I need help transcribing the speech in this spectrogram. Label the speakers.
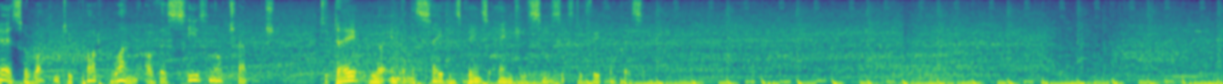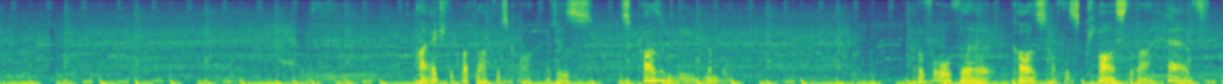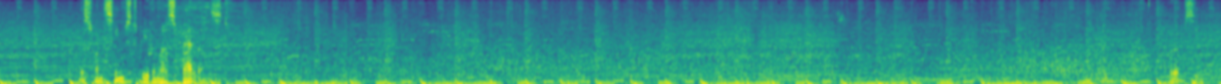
Speaker 1: Okay, so welcome to part one of the seasonal challenge. Today we are in the Mercedes-Benz AMG C63 compressor. I actually quite like this car. It is surprisingly nimble. Of all the cars of this class that I have, this one seems to be the most balanced. Whoopsie.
